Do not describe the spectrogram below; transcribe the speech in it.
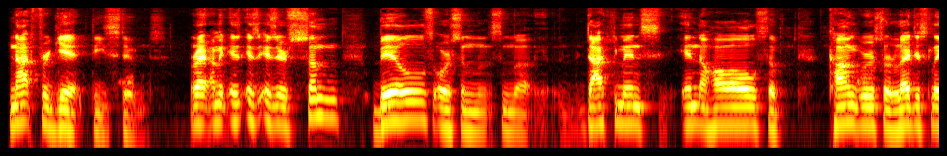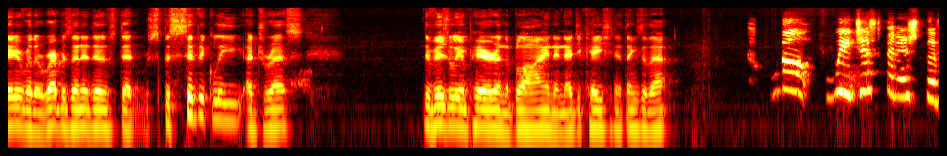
not forget these students? Right. I mean, is, is, is there some bills or some some uh, documents in the halls of Congress or legislative or the representatives that specifically address the visually impaired and the blind and education and things of that? Well, we just finished the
